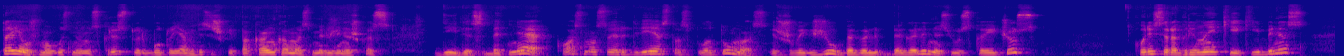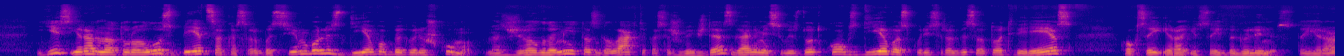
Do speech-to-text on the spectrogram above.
tai jau žmogus nenuskristų ir būtų jam visiškai pakankamas milžiniškas dydis. Bet ne, kosmoso erdvės tas platumas ir žvaigždžių begal, begalinis jų skaičius, kuris yra grinai kiekybinis, jis yra natūralus pėtsakas arba simbolis Dievo begališkumo. Mes žvelgdami į tas galaktikas ir žvaigždės galime įsivaizduoti, koks Dievas, kuris yra viso to atvėrėjas, koksai yra jisai begalinis. Tai yra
